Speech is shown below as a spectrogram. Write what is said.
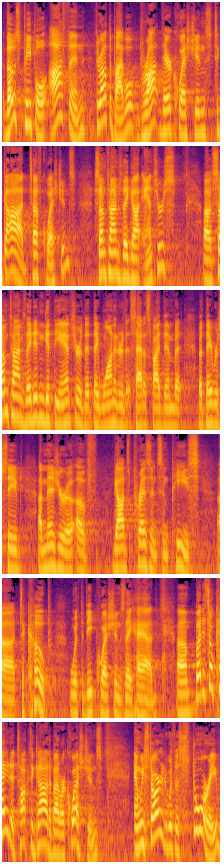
those people often throughout the Bible brought their questions to God, tough questions. Sometimes they got answers. Uh, sometimes they didn't get the answer that they wanted or that satisfied them, but, but they received a measure of God's presence and peace uh, to cope with the deep questions they had. Um, but it's okay to talk to God about our questions. And we started with a story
